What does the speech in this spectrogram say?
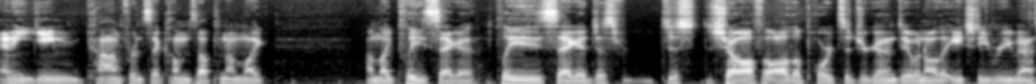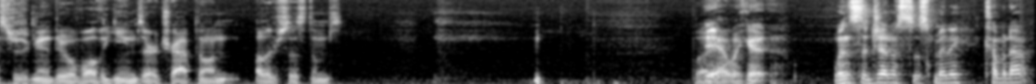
any game conference that comes up, and I'm like, I'm like, please Sega, please Sega, just just show off all the ports that you're going to do and all the HD remasters going to do of all the games that are trapped on other systems. but, Yeah, we got. When's the Genesis Mini coming out?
